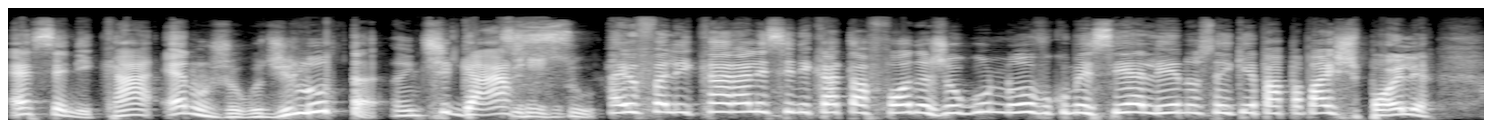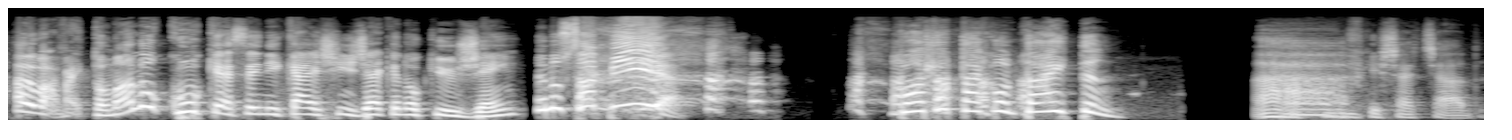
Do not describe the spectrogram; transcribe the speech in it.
SNK era um jogo de luta, antigaço. Aí eu falei: caralho, SNK tá foda, jogo novo. Comecei a ler, não sei o que, papapá, spoiler. Aí eu, ah, vai tomar no cu que SNK é Shinjeki no Kyujin. Eu não sabia! Bota Attack on Titan! Ah, fiquei chateado.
